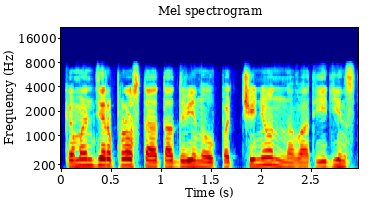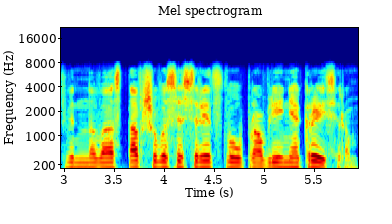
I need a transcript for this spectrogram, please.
командир просто отодвинул подчиненного от единственного оставшегося средства управления крейсером.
